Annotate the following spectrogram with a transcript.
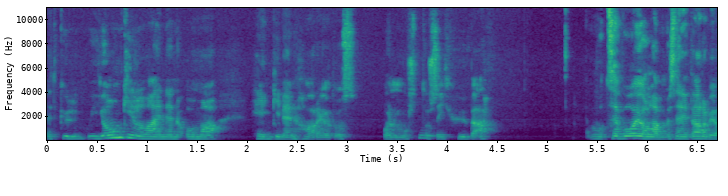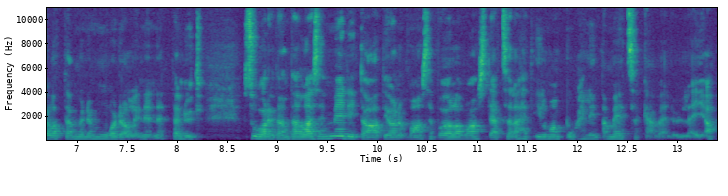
Että kyllä niin kuin jonkinlainen oma henkinen harjoitus on musta tosi hyvä. Mutta se voi olla, sen ei tarvi olla tämmöinen muodollinen, että nyt suoritan tällaisen meditaation, vaan se voi olla vaan sitä, että sä lähdet ilman puhelinta metsäkävelylle ja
